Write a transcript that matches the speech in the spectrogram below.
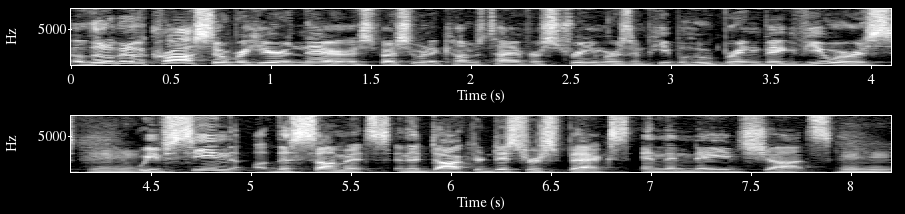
a little bit of a crossover here and there, especially when it comes time for streamers and people who bring big viewers. Mm-hmm. We've seen the summits and the Doctor Disrespects and the Nadeshots Mm-hmm.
